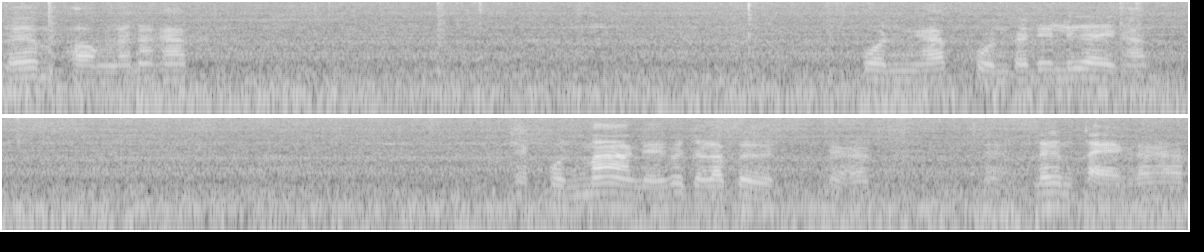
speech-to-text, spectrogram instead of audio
เริ่มพองแล้วนะครับ คนครับ คนไปเรื่อยๆครับ แต่คนมากเลยก็จะระเบิดนะครับแต่เริ่มแตกแล้วครับ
